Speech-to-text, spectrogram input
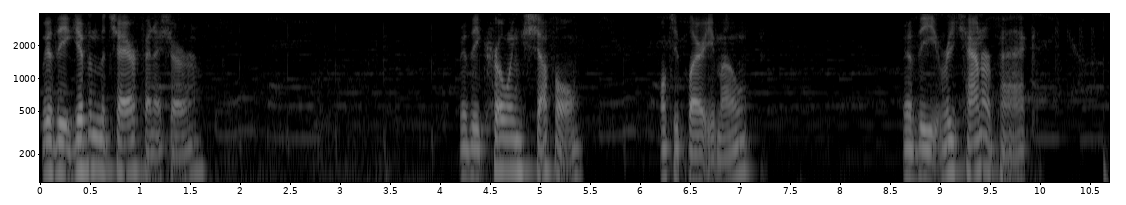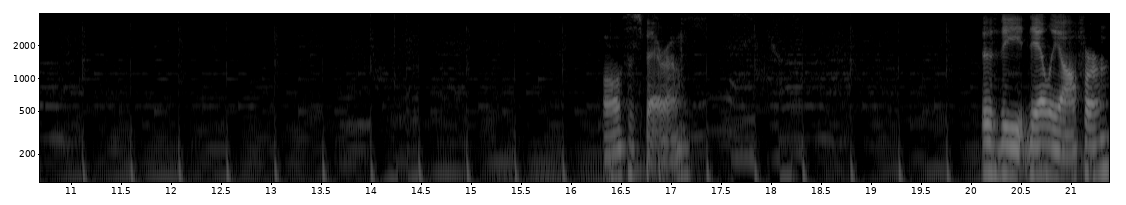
We have the Give Him the Chair finisher. We have the Curling Shuffle multiplayer emote. We have the Recounter pack. Well, it's a Sparrow. There's the daily offer. And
